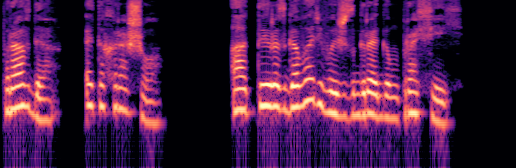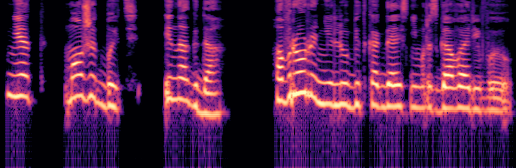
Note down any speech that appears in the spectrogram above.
Правда? Это хорошо. А ты разговариваешь с Грегом про фей? Нет, может быть, иногда. Аврора не любит, когда я с ним разговариваю.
